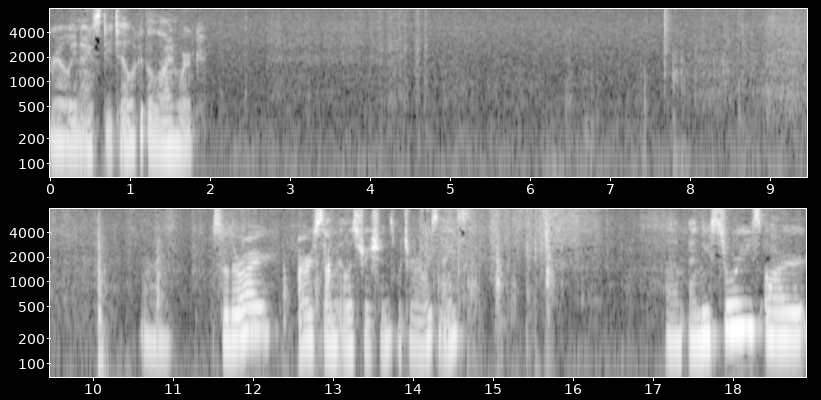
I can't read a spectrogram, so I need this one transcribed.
Really nice detail, look at the line work. So there are are some illustrations which are always nice. Um, and these stories are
